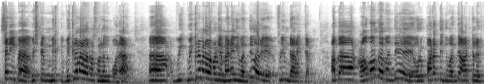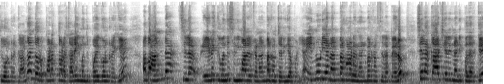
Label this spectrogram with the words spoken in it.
சரி இப்ப மிஸ்டர் விக்ரமன் அவர்கள் சொன்னது போல விக்- விக்ரமன் அவர்களுடைய மனைவி வந்து ஒரு ஃபிலிம் டைரக்டர் அப்ப அவங்க வந்து ஒரு படத்துக்கு வந்து ஆட்கள் எடுத்து கொண்டிருக்காங்க அந்த ஒரு படத்தோட கதையும் வந்து போய் கொண்டிருக்கு அப்ப அந்த சில எனக்கு வந்து சினிமாவில் இருக்க நண்பர்கள் தெரிஞ்சபடியா என்னுடைய நண்பர்களோட நண்பர்கள் சில பேரும் சில காட்சிகளில் நடிப்பதற்கு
